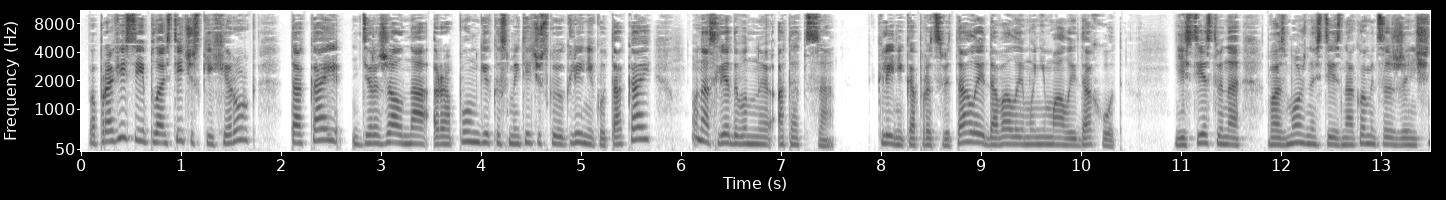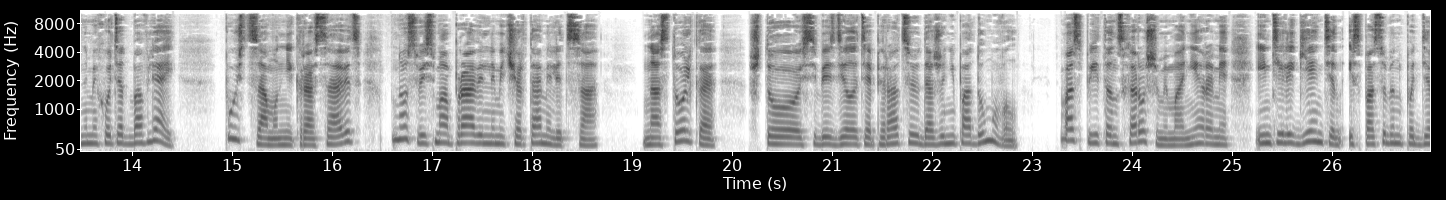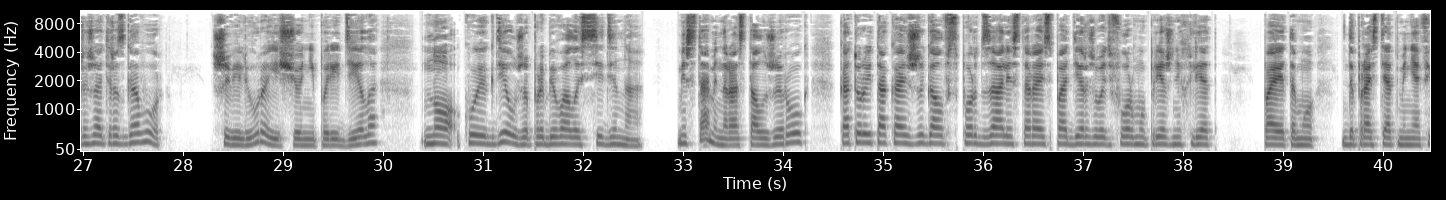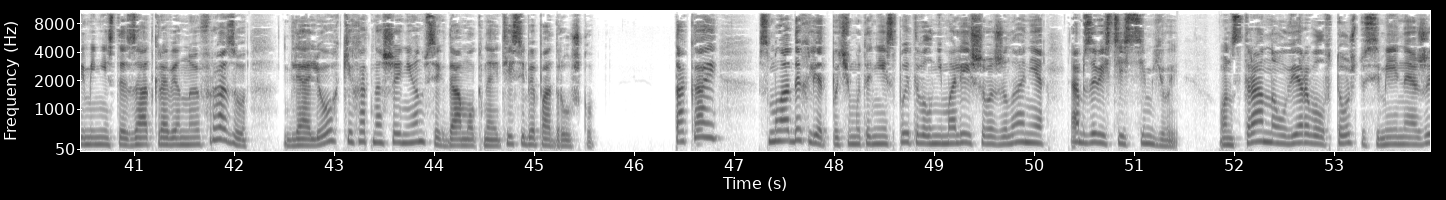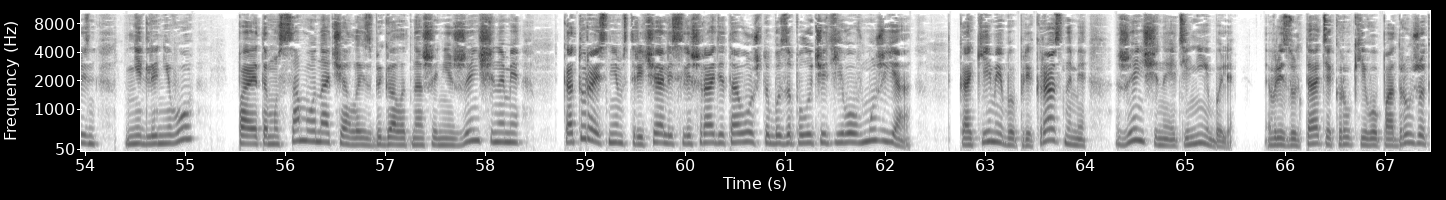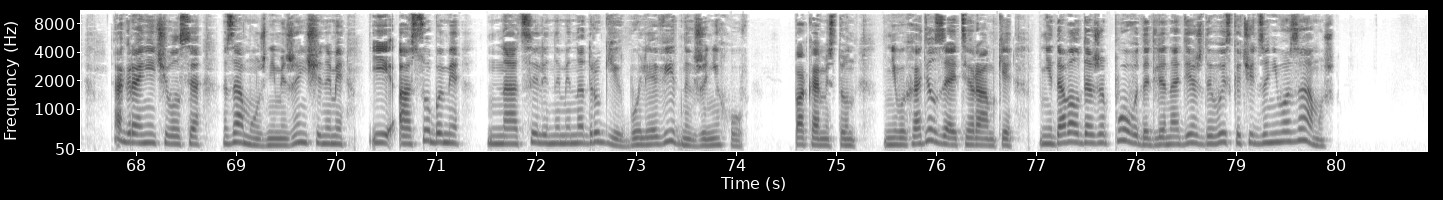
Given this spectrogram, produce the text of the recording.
По профессии пластический хирург Такай держал на Рапунге косметическую клинику Такай, унаследованную от отца. Клиника процветала и давала ему немалый доход. Естественно, возможностей знакомиться с женщинами хоть отбавляй. Пусть сам он не красавец, но с весьма правильными чертами лица. Настолько, что себе сделать операцию даже не подумывал. Воспитан, с хорошими манерами, интеллигентен и способен поддержать разговор. Шевелюра еще не поредела, но кое-где уже пробивалась седина. Местами нарастал жирок, который такая сжигал в спортзале, стараясь поддерживать форму прежних лет – Поэтому, да простят меня феминисты за откровенную фразу, для легких отношений он всегда мог найти себе подружку. Такай с молодых лет почему-то не испытывал ни малейшего желания обзавестись семьей. Он странно уверовал в то, что семейная жизнь не для него, поэтому с самого начала избегал отношений с женщинами, которые с ним встречались лишь ради того, чтобы заполучить его в мужья, какими бы прекрасными женщины эти ни были. В результате круг его подружек ограничивался замужними женщинами и особыми, нацеленными на других, более видных женихов. Пока он не выходил за эти рамки, не давал даже повода для надежды выскочить за него замуж.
